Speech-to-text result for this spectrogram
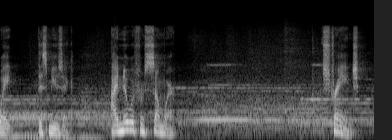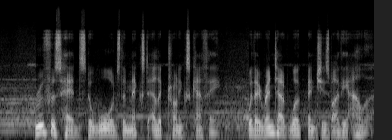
Wait, this music. I know it from somewhere. Strange. Rufus heads towards the next electronics cafe, where they rent out workbenches by the hour.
